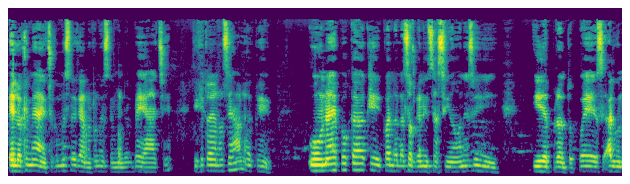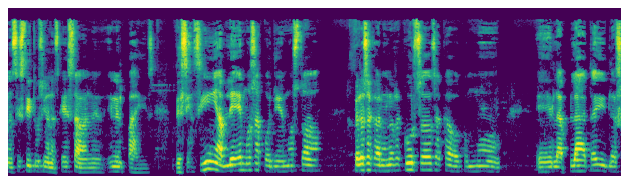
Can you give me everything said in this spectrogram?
es lo que me ha hecho como estrellarme con este mundo del VIH y que todavía no se habla, que hubo una época que cuando las organizaciones y, y de pronto pues algunas instituciones que estaban en, el país decían, sí, hablemos, apoyemos todo, pero sacaron los recursos, acabó como eh, la plata y las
